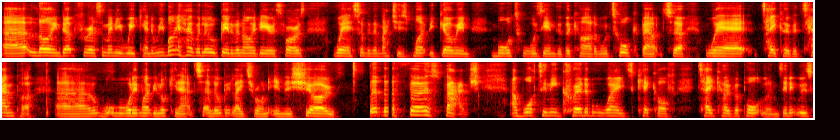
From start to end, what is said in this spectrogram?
uh, lined up for WrestleMania weekend. We might have a little bit of an idea as far as where some of the matches might be going more towards the end of the card. And we'll talk about uh, where Takeover Tampa, uh, what it might be looking at a little bit later on in the show. But the first match, and what an incredible way to kick off Takeover Portland. And it was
